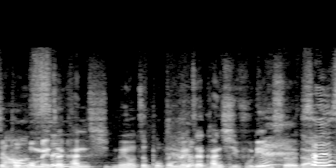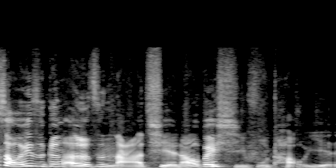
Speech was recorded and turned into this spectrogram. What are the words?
这婆婆没在看媳，没有，这婆婆没在看媳妇脸色的、啊。伸手一直跟儿子拿钱，然后被媳妇讨厌。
